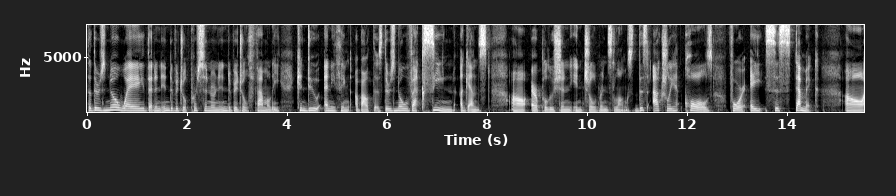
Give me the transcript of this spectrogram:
that there's no way that an individual person or an individual family can do anything about this. There's no vaccine against uh, air pollution in children's lungs. This actually calls for a systemic. Uh,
